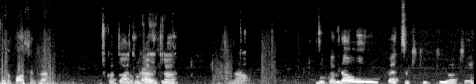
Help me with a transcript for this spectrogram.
Eu não posso entrar. 24 horas, tu não pode entrar. Não. Vou convidar o Petson aqui, que criou aqui.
